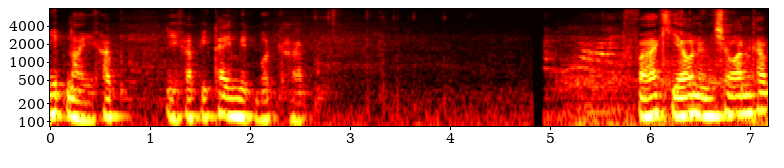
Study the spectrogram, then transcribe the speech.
นิดหน่อยครับ นี่ครับพริกไทยเม็ดบดครับ ฝาเขียวหนึ่งช้อนครับ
